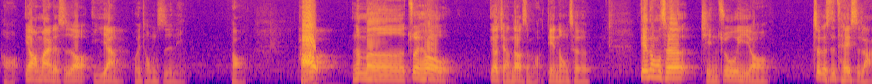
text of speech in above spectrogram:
好，要卖的时候一样会通知你，好，好，那么最后要讲到什么？电动车，电动车请注意哦，这个是 Tesla，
